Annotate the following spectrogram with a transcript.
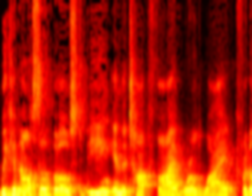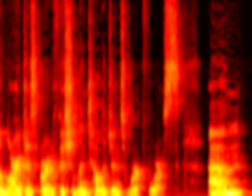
We can also boast being in the top five worldwide for the largest artificial intelligence workforce. Um,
